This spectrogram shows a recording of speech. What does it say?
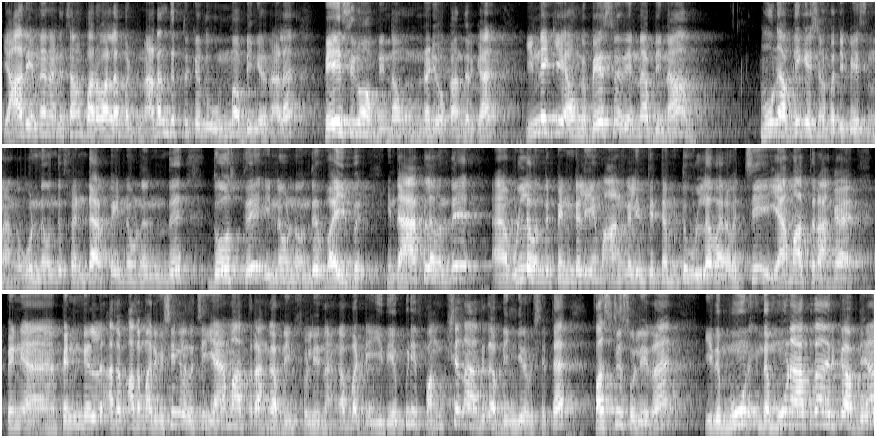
யார் என்ன நினச்சாலும் பரவாயில்ல. பட் நடந்துட்டு இருக்கிறது உண்மை அப்படிங்கறதுனால பேசிடுவோம் அப்படின்னு தான் உங்க முன்னாடி உட்காந்துருக்கேன் இன்னைக்கு அவங்க பேசுனது என்ன அப்படின்னா மூணு அப்ளிகேஷனை பற்றி பேசினாங்க. ஒன்று வந்து ஃப்ரெண்ட் ஆப்பு இன்னொன்று வந்து தோஸ்து இன்னொன்று வந்து வைப் இந்த ஆப்பில் வந்து உள்ளே வந்து பெண்களையும் ஆண்களையும் திட்டமிட்டு உள்ளே வர வச்சு ஏமாத்துறாங்க. பெண் பெண்கள் அதை அதை மாதிரி விஷயங்களை வச்சு ஏமாத்துறாங்க அப்படின்னு சொல்லியிருந்தாங்க. பட் இது எப்படி ஃபங்க்ஷன் ஆகுது அப்படிங்கிற விஷயத்த ஃபஸ்ட்டு சொல்லிடுறேன். இது மூணு இந்த மூணு ஆப் தான் இருக்குது அப்படின்னா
